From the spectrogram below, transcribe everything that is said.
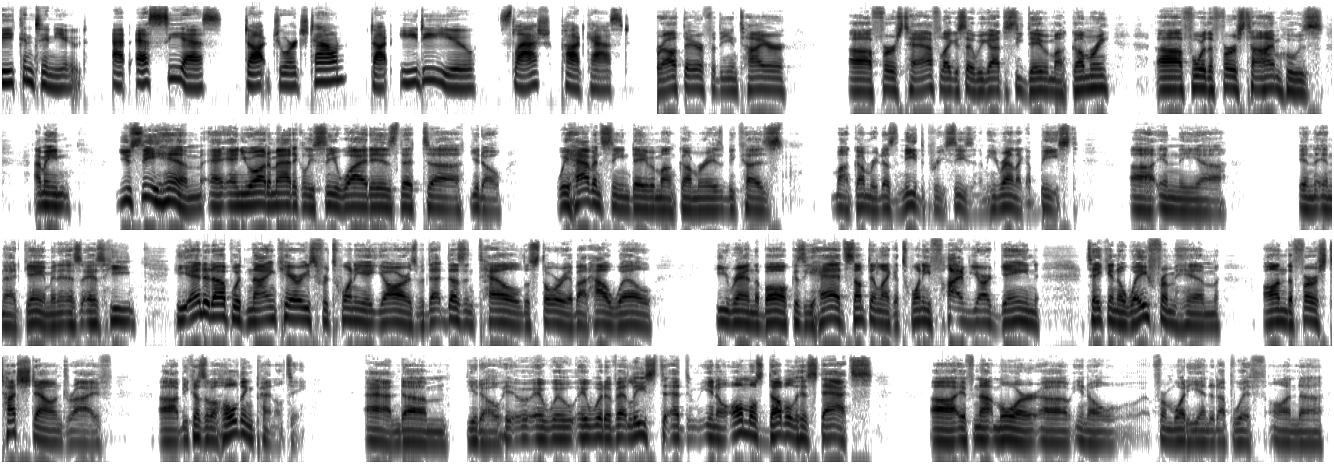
be continued at scs.georgetown.edu slash podcast. We're out there for the entire uh, first half. Like I said, we got to see David Montgomery uh, for the first time, who's, I mean, you see him and, and you automatically see why it is that, uh, you know, we haven't seen David Montgomery is because Montgomery doesn't need the preseason. I mean, he ran like a beast uh, in the uh, in in that game. And as as he he ended up with nine carries for 28 yards, but that doesn't tell the story about how well he ran the ball because he had something like a 25 yard gain taken away from him on the first touchdown drive uh, because of a holding penalty. And, um, you know, it, it, it, would have at least, at, you know, almost doubled his stats, uh, if not more, uh, you know, from what he ended up with on, uh,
